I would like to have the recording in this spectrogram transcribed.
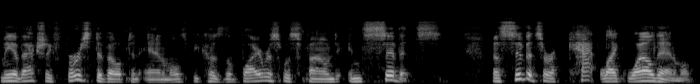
may have actually first developed in animals because the virus was found in civets. Now, civets are a cat-like wild animal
